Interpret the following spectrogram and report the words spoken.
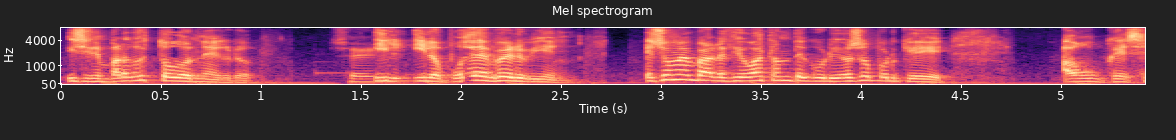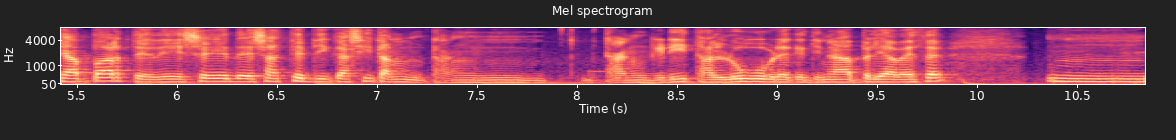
y sin embargo es todo negro. Sí. Y, y lo puedes ver bien. Eso me pareció bastante curioso porque, aunque sea parte de, ese, de esa estética así tan, tan, tan gris, tan lúgubre que tiene la peli a veces, mm,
